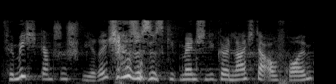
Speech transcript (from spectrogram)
für mich ganz schön schwierig. Also es gibt Menschen, die können leichter aufräumen,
